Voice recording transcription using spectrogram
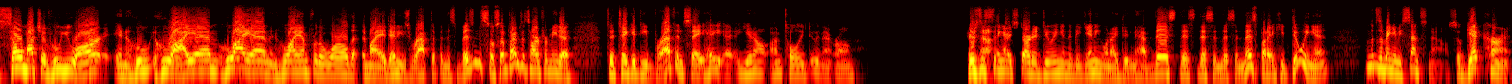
so much of who you are and who who I am, who I am, and who I am for the world, and my identity is wrapped up in this business. So sometimes it's hard for me to to take a deep breath and say, "Hey, uh, you know, I'm totally doing that wrong." Here's yeah. this thing I started doing in the beginning when I didn't have this, this, this, and this, and this, but I keep doing it. And it doesn't make any sense now. So get current.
